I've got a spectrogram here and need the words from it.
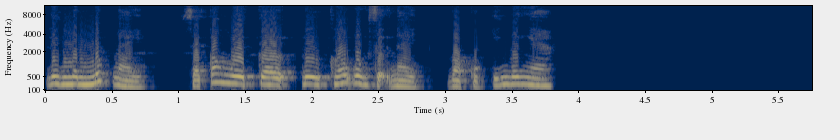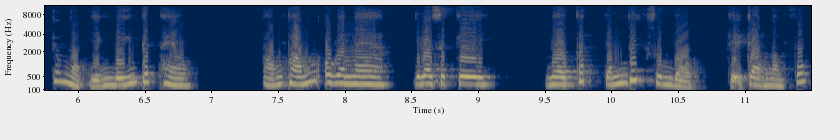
liên minh lúc này sẽ có nguy cơ đưa khối quân sự này vào cuộc chiến với Nga. Trong một diễn biến tiếp theo, Tổng thống Ukraine Zelensky nêu cách chấm dứt xung đột chỉ trong 5 phút.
